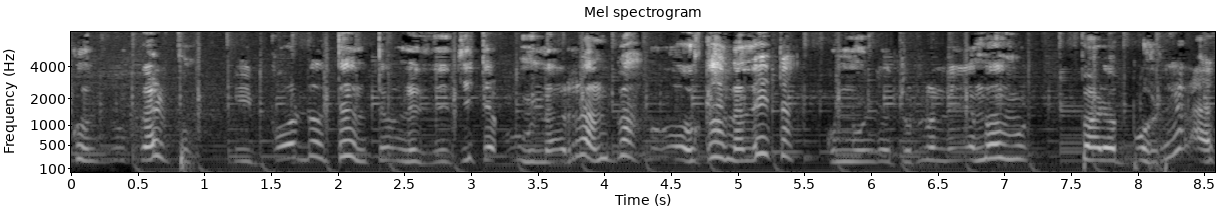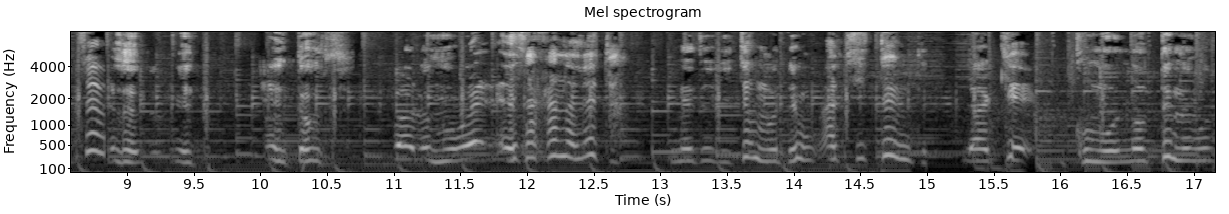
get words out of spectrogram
con su cuerpo y por lo tanto necesita una rampa o canaleta, como nosotros le llamamos, para poder hacer la Entonces, para mover esa canaleta necesitamos de un asistente, ya que como no tenemos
